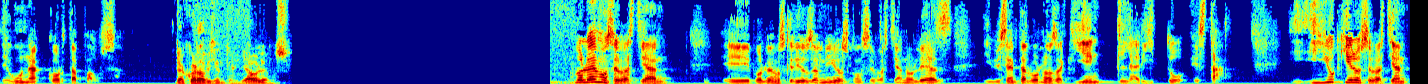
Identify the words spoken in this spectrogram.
de una corta pausa. De acuerdo, Vicente. Ya volvemos. Volvemos, Sebastián. Eh, volvemos, queridos amigos, con Sebastián Oleas y Vicente Albornoz aquí en Clarito está. Y, y yo quiero, Sebastián,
